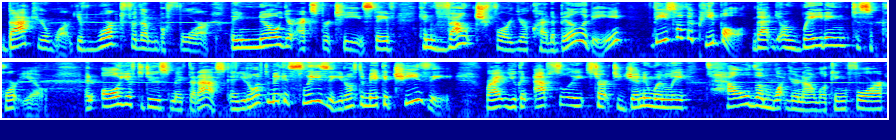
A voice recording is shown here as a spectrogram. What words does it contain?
back your work. You've worked for them before. They know your expertise. They can vouch for your credibility these are the people that are waiting to support you. And all you have to do is make that ask. And you don't have to make it sleazy. You don't have to make it cheesy, right? You can absolutely start to genuinely tell them what you're now looking for,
